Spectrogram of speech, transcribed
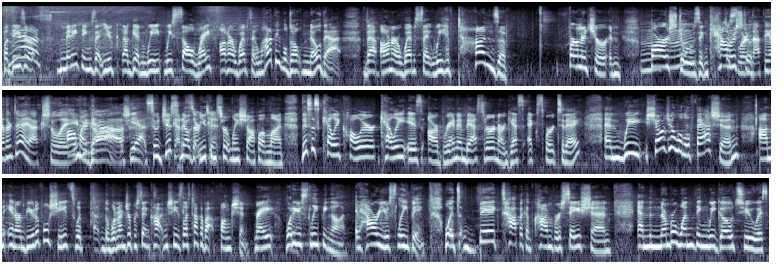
But these are many things that you, again, we, we sell right on our website. A lot of people don't know that, that on our website we have tons of furniture and bar mm-hmm. stools and counter I just learned that the other day, actually. Oh my gosh, yeah. So just know that you can it. certainly shop online. This is Kelly Collier. Kelly is our brand ambassador and our guest expert today. And we showed you a little fashion um, in our beautiful sheets with uh, the 100% cotton sheets. Let's talk about function, right? What are you sleeping on and how are you sleeping? Well, it's a big topic of conversation. And the number one thing we go to is,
